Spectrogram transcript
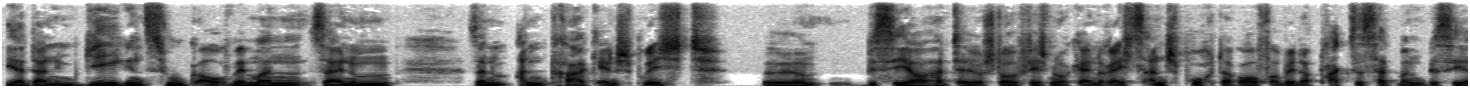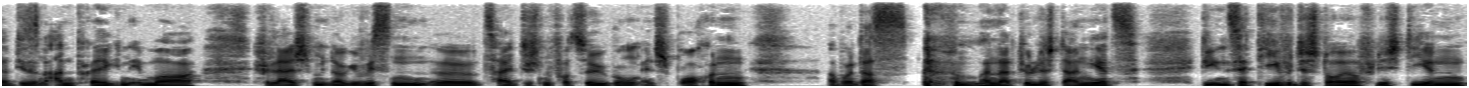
er dann im Gegenzug, auch wenn man seinem seinem Antrag entspricht, bisher hat der Steuerpflichtige noch keinen Rechtsanspruch darauf, aber in der Praxis hat man bisher diesen Anträgen immer vielleicht mit einer gewissen äh, zeitlichen Verzögerung entsprochen. Aber dass man natürlich dann jetzt die Initiative des Steuerpflichtigen,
